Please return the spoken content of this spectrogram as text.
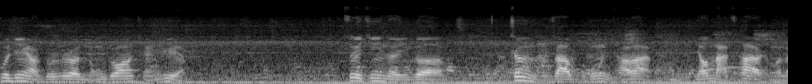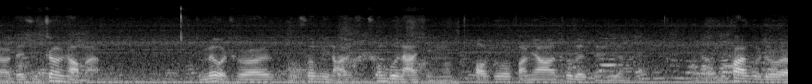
附近啊都是农庄田地。最近的一个镇子在五公里开外，你要买菜什么的得去镇上买，没有车，寸步难寸步难行了。好处房价特别便宜，坏处就是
